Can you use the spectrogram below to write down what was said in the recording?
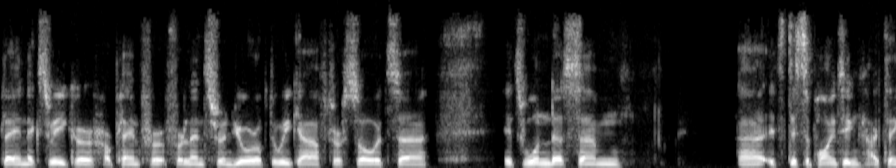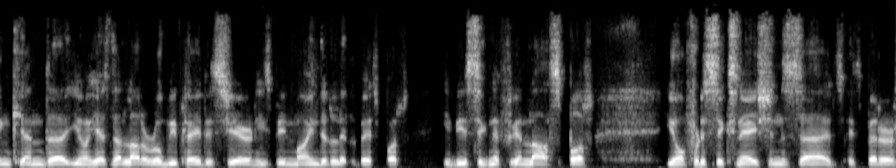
playing next week or, or playing for, for Leinster in Europe the week after. So it's uh, it's one that's um, uh, it's disappointing, I think, and uh, you know he hasn't had a lot of rugby play this year, and he's been minded a little bit, but he'd be a significant loss. But you know, for the Six Nations, uh, it's, it's better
